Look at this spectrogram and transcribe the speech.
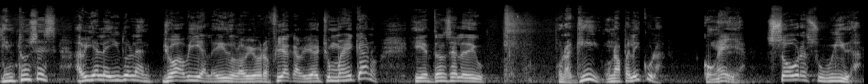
y entonces había leído la, yo había leído la biografía que había hecho un mexicano, y entonces le digo, por aquí, una película con ella, sobre su vida.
